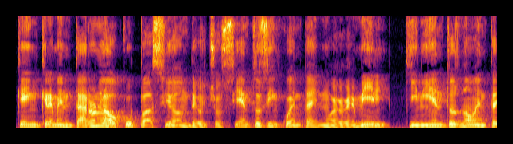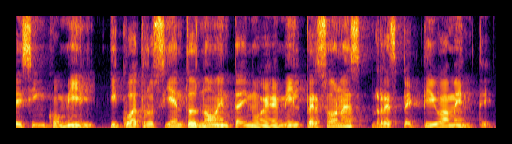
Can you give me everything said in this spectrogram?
que incrementaron la ocupación de 859.000, 595.000 y 499.000 personas respectivamente.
